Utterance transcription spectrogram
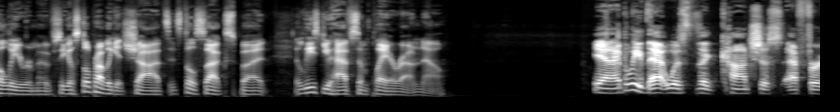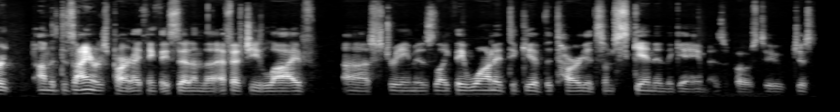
totally removed. So you'll still probably get shots. It still sucks, but at least you have some play around now. Yeah, and I believe that was the conscious effort on the designer's part. I think they said on the FFG live uh, stream is like they wanted to give the target some skin in the game as opposed to just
